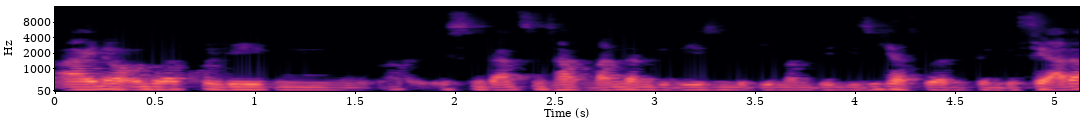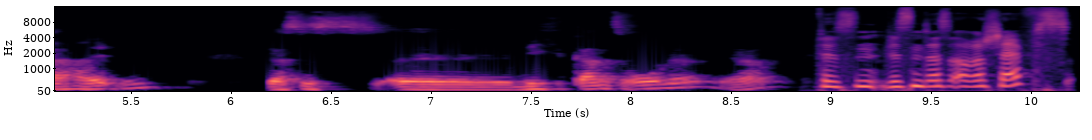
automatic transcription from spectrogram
Einer unserer Kollegen ist den ganzen Tag wandern gewesen mit jemandem, den die Sicherheitsbehörden für einen Gefährder halten. Das ist äh, nicht ganz ohne, ja. Wissen, wissen das eure Chefs?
